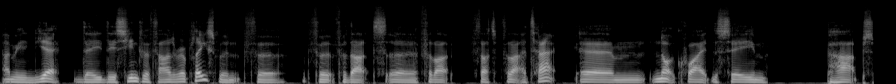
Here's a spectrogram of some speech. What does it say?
I mean, yeah, they, they seem to have found a replacement for for for that uh, for that for that for that attack. Um, not quite the same perhaps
